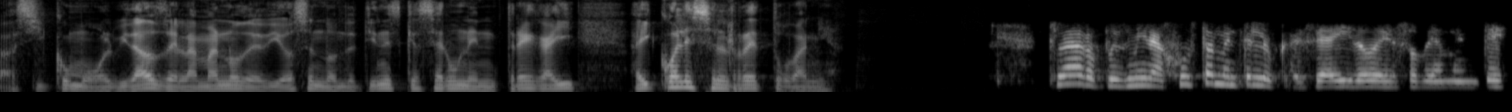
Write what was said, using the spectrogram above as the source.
así como olvidados de la mano de Dios en donde tienes que hacer una entrega ahí? Ahí cuál es el reto, Vania? Claro, pues mira, justamente lo que se ha ido es obviamente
